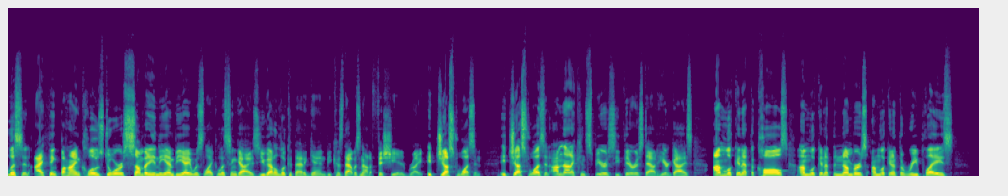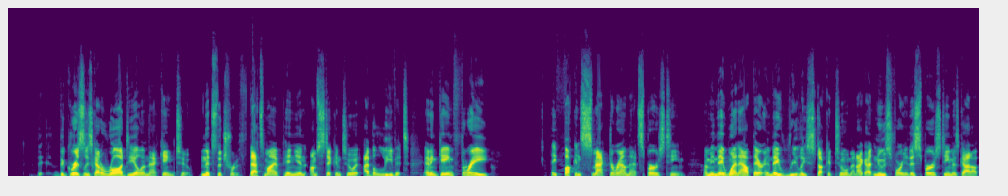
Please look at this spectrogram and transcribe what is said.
listen, I think behind closed doors, somebody in the NBA was like, listen, guys, you got to look at that again because that was not officiated right. It just wasn't. It just wasn't. I'm not a conspiracy theorist out here, guys. I'm looking at the calls, I'm looking at the numbers, I'm looking at the replays. The, the Grizzlies got a raw deal in that game, too. And it's the truth. That's my opinion. I'm sticking to it. I believe it. And in game three, they fucking smacked around that Spurs team. I mean, they went out there and they really stuck it to him. And I got news for you. This Spurs team has got a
